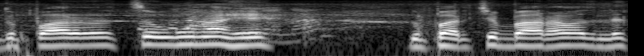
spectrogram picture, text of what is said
दुपारचं ऊन आहे. दुपारचे बारा वाजलेत.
